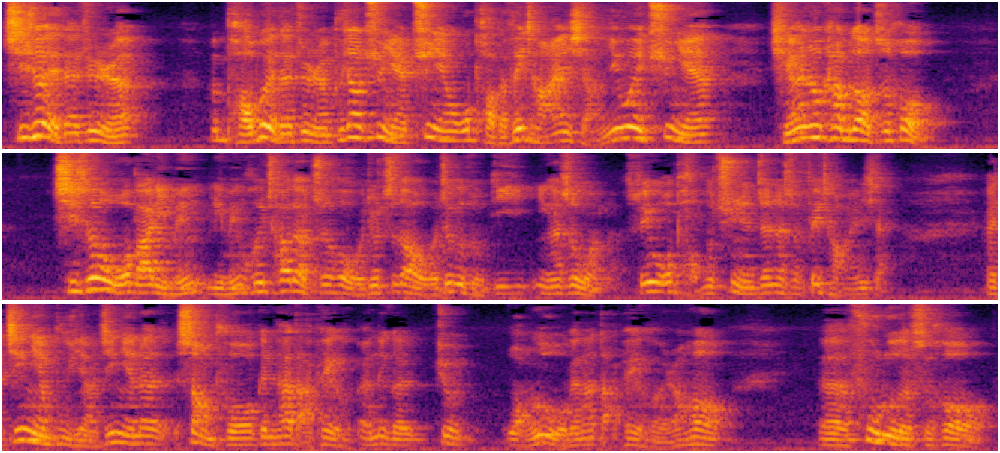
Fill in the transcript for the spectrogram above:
骑车也在追人，跑步也在追人，不像去年，去年我跑得非常安详，因为去年前安州看不到之后，骑车我把李明李明辉超掉之后，我就知道我这个组第一应该是稳了，所以我跑步去年真的是非常安详。呃，今年不一样，今年的上坡跟他打配合，呃，那个就网路我跟他打配合，然后呃附路的时候，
